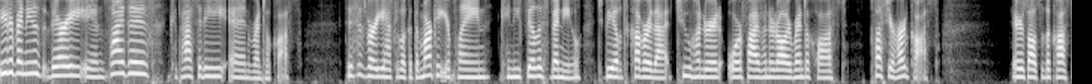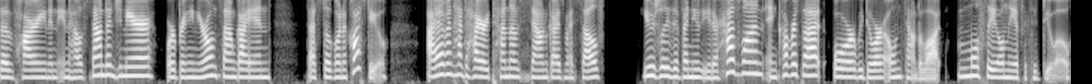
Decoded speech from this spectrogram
Theater venues vary in sizes, capacity, and rental costs. This is where you have to look at the market you're playing. Can you fill this venue to be able to cover that 200 or $500 rental cost plus your hard costs? There's also the cost of hiring an in house sound engineer or bringing your own sound guy in. That's still going to cost you. I haven't had to hire a ton of sound guys myself. Usually the venue either has one and covers that, or we do our own sound a lot, mostly only if it's a duo.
